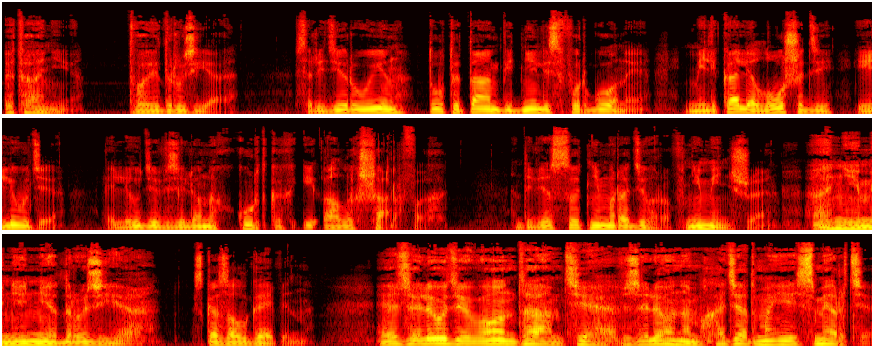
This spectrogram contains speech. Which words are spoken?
«Это они, твои друзья». Среди руин тут и там виднелись фургоны, мелькали лошади и люди — Люди в зеленых куртках и алых шарфах. Две сотни мародеров, не меньше. «Они мне не друзья», — сказал Гэвин. «Эти люди вон там, те, в зеленом, хотят моей смерти.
